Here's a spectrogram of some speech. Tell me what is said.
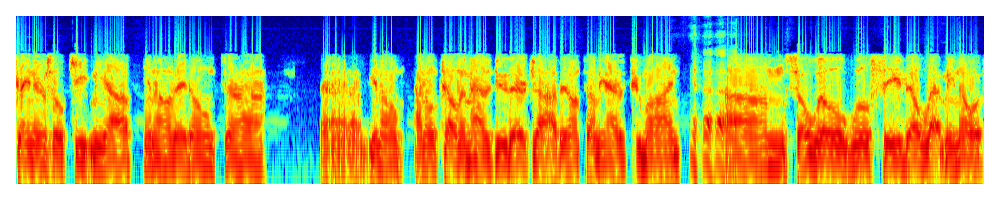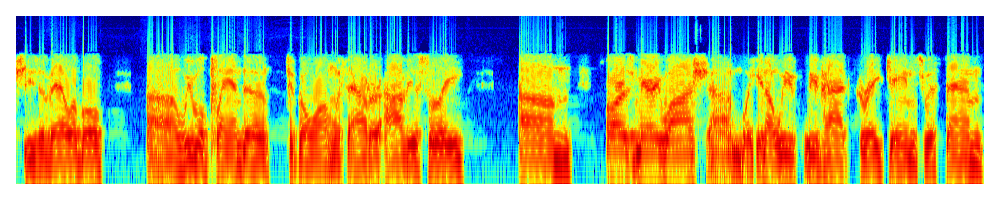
trainers will keep me up. You know, they don't. Uh, uh, you know, I don't tell them how to do their job. They don't tell me how to do mine. um, so we'll we'll see. They'll let me know if she's available. Uh, we will plan to to go on without her, obviously. Um, as far as Mary Wash, um, you know, we've we've had great games with them.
